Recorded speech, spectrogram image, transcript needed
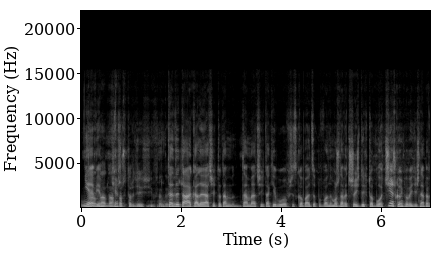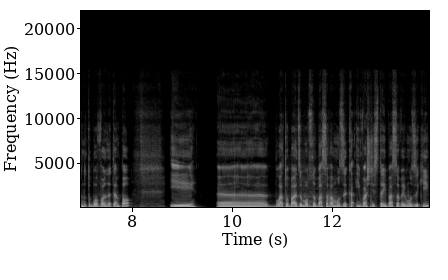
nie na, wiem. Na, na ciężko- 140 wtedy. Wtedy bierze. tak, ale raczej to tam, tam raczej takie było wszystko bardzo powolne. Może nawet 6 dych to było. Ciężko mi powiedzieć. Na pewno to było wolne tempo i e, była to bardzo mocno basowa muzyka i właśnie z tej basowej muzyki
